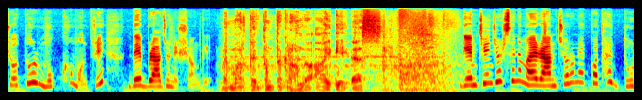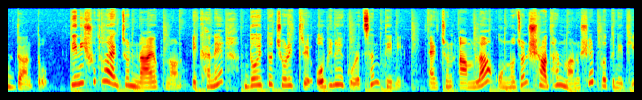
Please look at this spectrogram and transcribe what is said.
চতুর মুখ্যমন্ত্রী দেবরাজনের সঙ্গে। গেম চেঞ্জার সিনেমায় রামচরণ এক কথায় দুর্দান্ত। তিনি শুধু একজন নায়ক নন এখানে দ্বৈত চরিত্রে অভিনয় করেছেন তিনি। একজন আমলা অন্যজন সাধারণ মানুষের প্রতিনিধি।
